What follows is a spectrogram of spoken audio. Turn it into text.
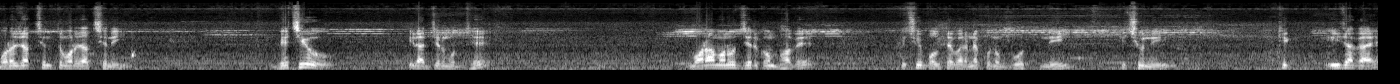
মরে যাচ্ছেন তো মরে যাচ্ছেনই, বেঁচেও এই রাজ্যের মধ্যে মরা মানুষ যেরকমভাবে কিছুই বলতে পারে না, কোনো বুথ নেই, কিছু নেই, ঠিক এই জায়গায়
